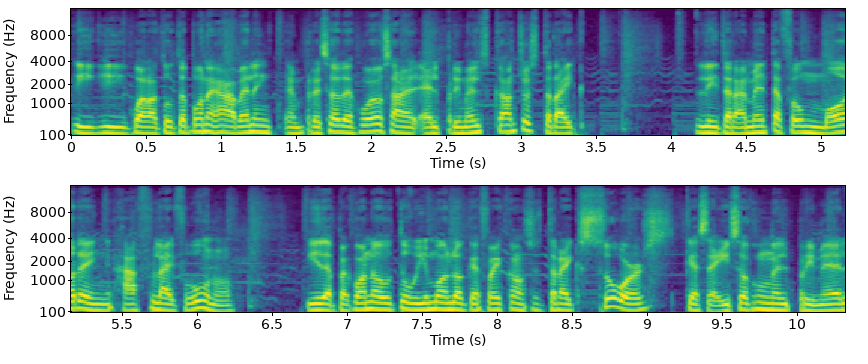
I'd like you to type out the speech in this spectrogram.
Y, cuando tú te pones a ver en, en precios de juegos, el primer Counter-Strike literalmente fue un mod en Half-Life 1. Y después cuando tuvimos lo que fue Counter-Strike Source, que se hizo con el primer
